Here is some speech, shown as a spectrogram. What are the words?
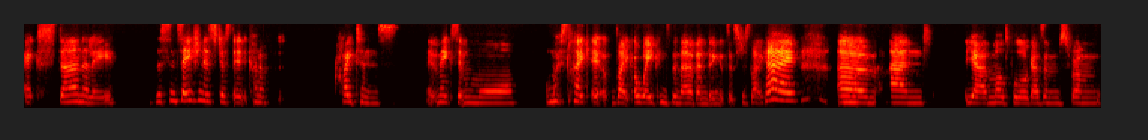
externally, the sensation is just it kind of heightens. It makes it more almost like it like awakens the nerve endings it's just like hey. Um and yeah multiple orgasms from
